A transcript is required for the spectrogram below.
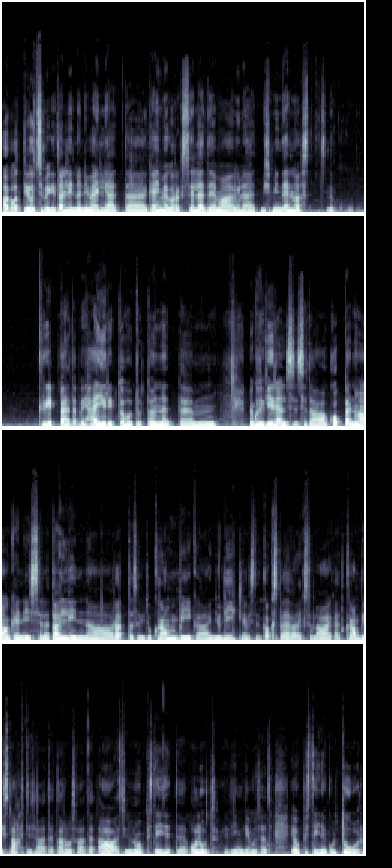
aga vot jõudsimegi Tallinnani välja, et äh, käime korraks selle teema üle, et mis mind ennast nagu kripedab või häirib tohutult, on, et ähm, nagu sa kirjeldasid seda Kopenhaagenis selle Tallinna rattasõidu krambiga on ju liiklemist, et kaks päeva läks sul aega, et krambist lahti saada, et aru saada, et aa, siin on hoopis teised olud ja tingimused ja hoopis teine kultuur.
